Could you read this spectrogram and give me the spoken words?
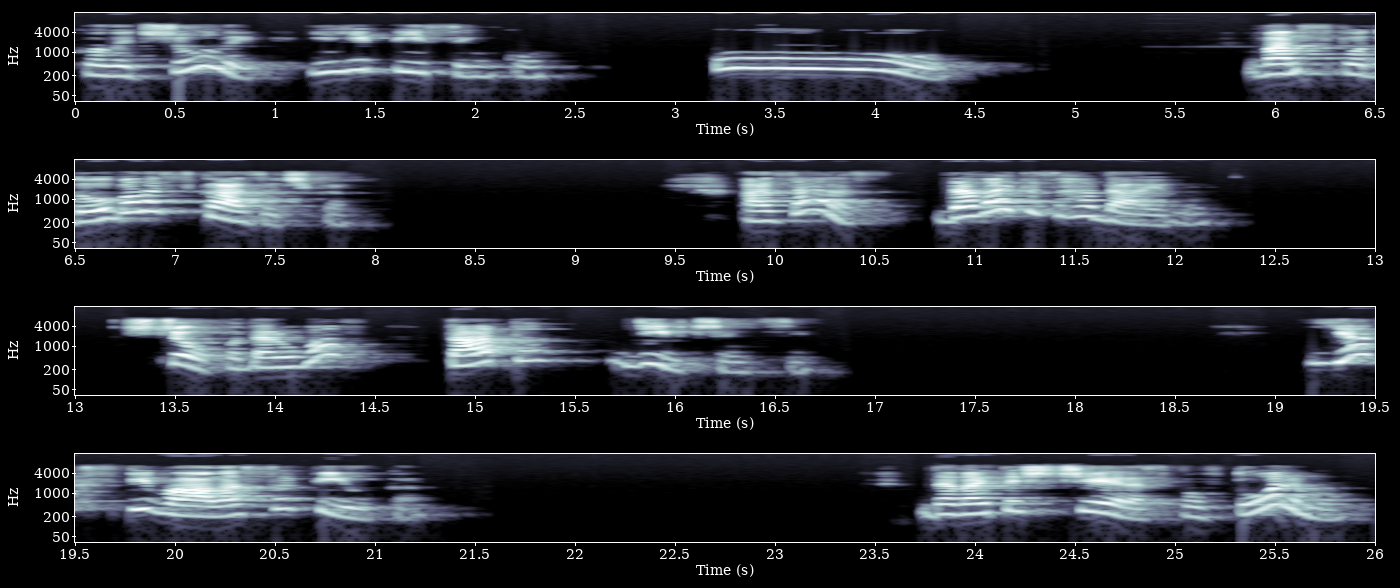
коли чули її пісеньку. У. Вам сподобалась казочка? А зараз давайте згадаємо, що подарував тато дівчинці. Як співала сопілка? Давайте ще раз повторимо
